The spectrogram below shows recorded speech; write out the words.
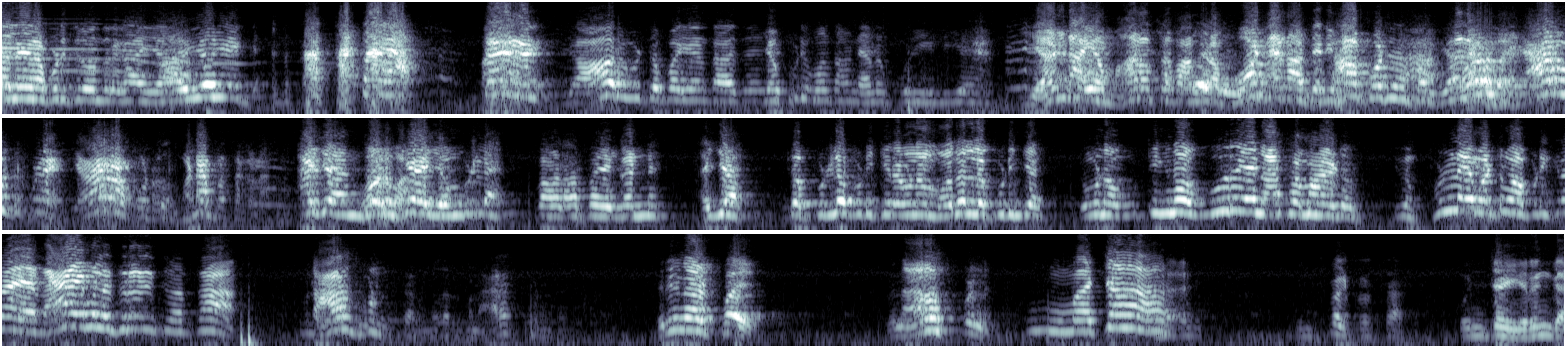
கல்யாணம் பிடிச்சு வந்திருக்கான் ஐயா. கட்டாயா? யாரு விட்ட பையன்டா எப்படி வந்தான் எனக்கு புரியலையே. ஏன்டா என் மானத்தை வாங்குற போட்டேனா தெரியுமா? யாரா யாரா விட்டு பிள்ளை? யாரா போட்டது? மட பசங்களா? ஐயா, இந்த இருக்கே என் பிள்ளை. வாடாப்பா, என் கண்ணு. ஐயா, இந்த புள்ள பிடிக்கிறவன முதல்ல பிடிங்க. இவனை விட்டீங்கன்னா ஊரே நாசமாயிடும். இவன் பிள்ளை மட்டும் அப்படிக்கிறா என் நாயமலை திருடிட்டு வந்தான். இவனை அரஸ்ட் பண்ணு சார் முதல்ல அரஸ்ட் பண்ணு. த்ரீ நாட் ஃபைவ் இவனை அரஸ்ட் பண்ணு. மச்சான். இன்ஸ்பெக்டர் சார் கொஞ்சம் இருங்க.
